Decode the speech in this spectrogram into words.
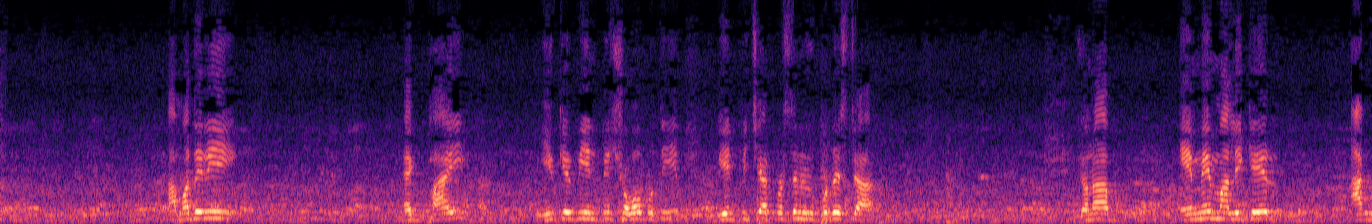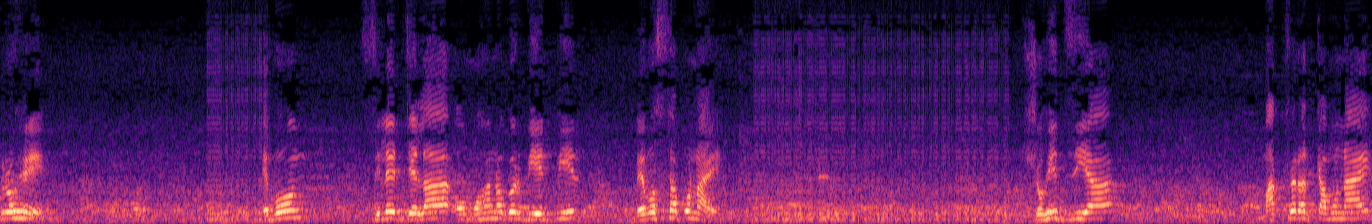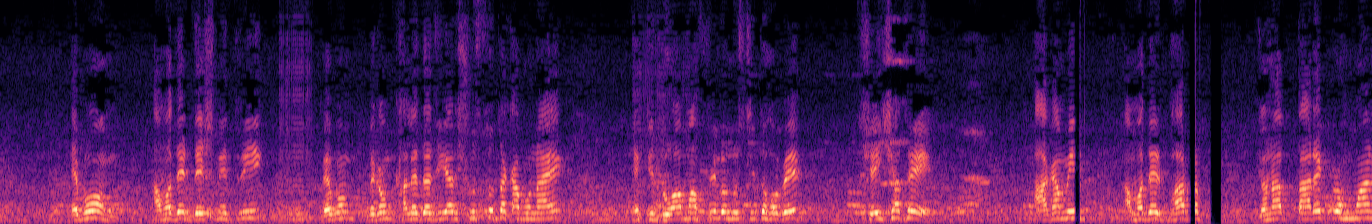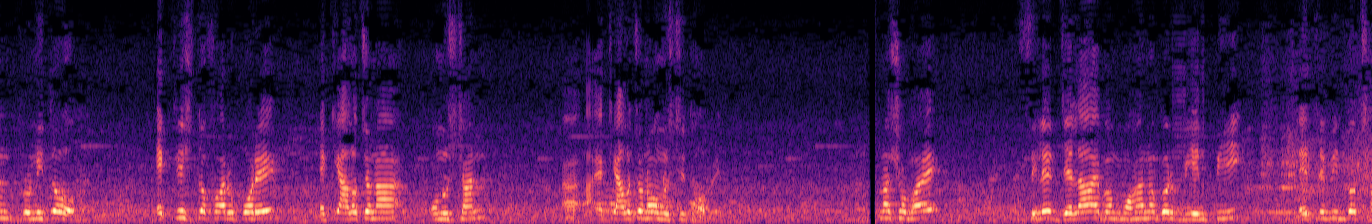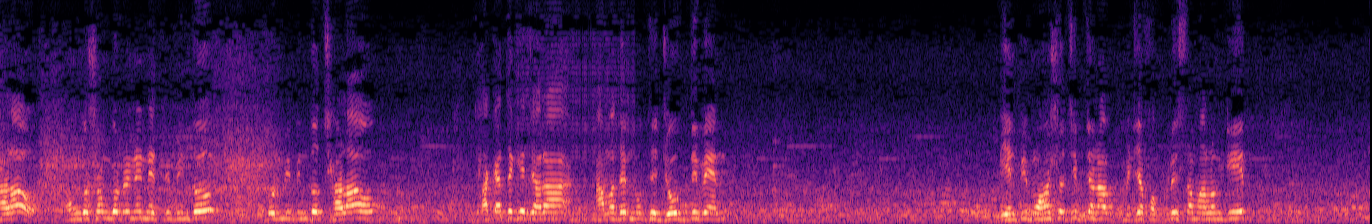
আমাদেরই এক ভাই ইউকে বিএনপির সভাপতি বিএনপি চেয়ারপারসনের উপদেষ্টা, জনাব এম এ মালিকের আগ্রহে এবং সিলেট জেলা ও মহানগর বিএনপির ব্যবস্থাপনায় শহীদ জিয়া মাগফেরাত কামনায় এবং আমাদের দেশনেত্রী বেগম বেগম খালেদা জিয়ার সুস্থতা কামনায় একটি দোয়া মাহফিল অনুষ্ঠিত হবে। সেই সাথে আগামী আমাদের ভার জনাব তারেক রহমান প্রণীত একত্রিশ দফার উপরে একটি আলোচনা অনুষ্ঠান একটি আলোচনা অনুষ্ঠিত হবে। আলোচনা সভায় সিলেট জেলা এবং মহানগর বিএনপি নেতৃবৃন্দ ছাড়াও, অঙ্গ সংগঠনের নেতৃবৃন্দ, কর্মীবৃন্দ ছাড়াও ঢাকা থেকে যারা আমাদের মধ্যে যোগ দিবেন, বিএনপি মহাসচিব জনাব মির্জা ফখরুল ইসলাম আলমগীর,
